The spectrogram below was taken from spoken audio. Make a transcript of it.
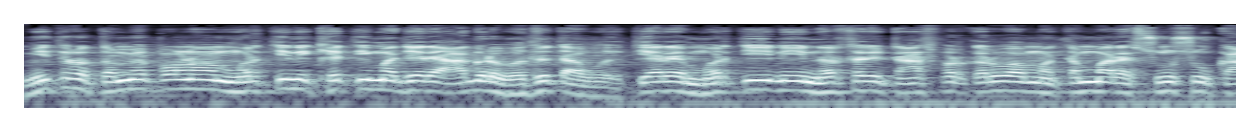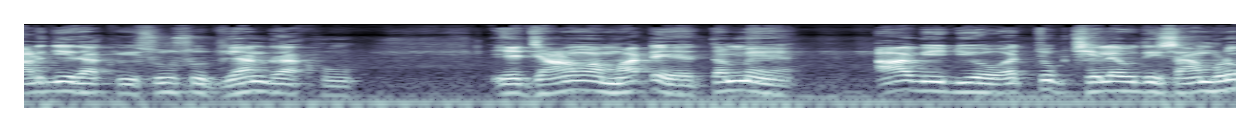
મિત્રો, તમે પણ મરચીની ખેતીમાં જ્યારે આગળ વધતા હોય, ત્યારે મરચીની નર્સરી ટ્રાન્સફર કરવામાં તમારે શું શું કાળજી રાખવી, શું શું ધ્યાન રાખવું, એ જાણવા માટે તમે આ વીડિયો અચૂક છેલ્લે સુધી સાંભળો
